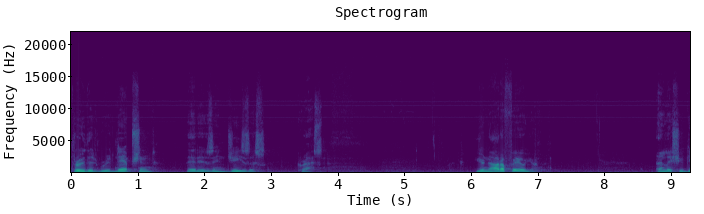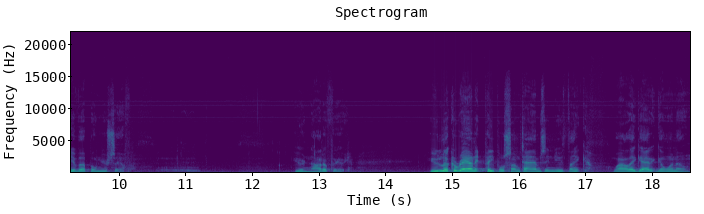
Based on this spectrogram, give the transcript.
Through the redemption that is in Jesus Christ. You're not a failure unless you give up on yourself. You're not a failure. You look around at people sometimes and you think, wow, they got it going on.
